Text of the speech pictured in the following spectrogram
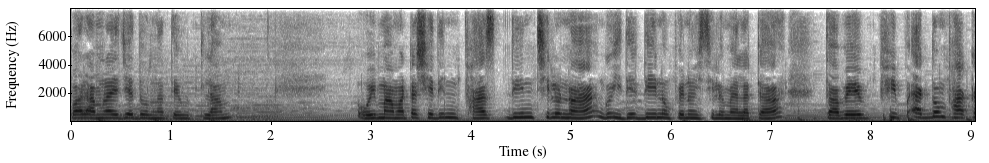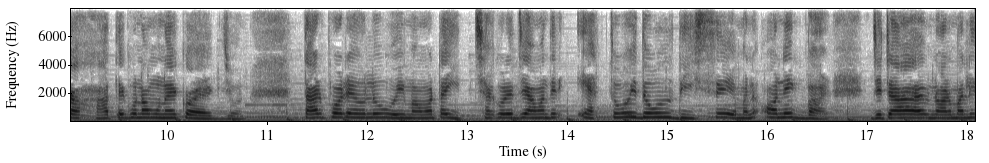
পর আমরা এই যে দোলনাতে উঠলাম। ওই মামাটা সেদিন ফার্স্ট দিন ছিল না, ঈদের দিন ওপেন হয়েছিল মেলাটা। তবে একদম ফাঁকা, হাতে গোনা মনে হয় কয়েকজন। তারপরে হলো ওই মামাটা ইচ্ছা করে যে আমাদের এতই দোল দিছে মানে অনেকবার, যেটা নর্মালি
